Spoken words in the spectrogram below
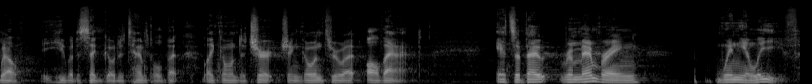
well, he would have said go to temple, but like going to church and going through all that. It's about remembering when you leave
